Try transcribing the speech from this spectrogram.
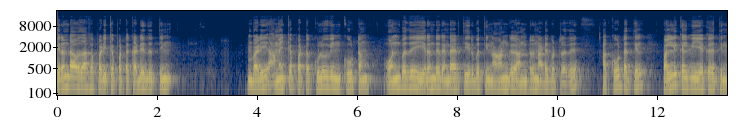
இரண்டாவதாக படிக்கப்பட்ட கடிதத்தின் படி அமைக்கப்பட்ட குழுவின் கூட்டம் ஒன்பது இரண்டு ரெண்டாயிரத்தி இருபத்தி நான்கு அன்று நடைபெற்றது. அக்கூட்டத்தில் பள்ளி கல்வி இயக்ககத்தின்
